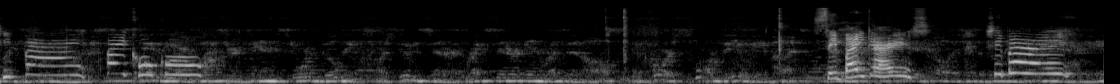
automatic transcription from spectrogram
Say bye. Bye, Coco. Say bye, guys. Say bye.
